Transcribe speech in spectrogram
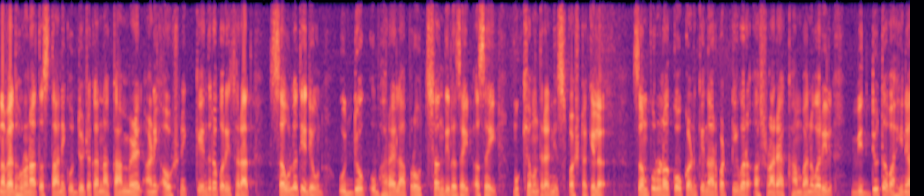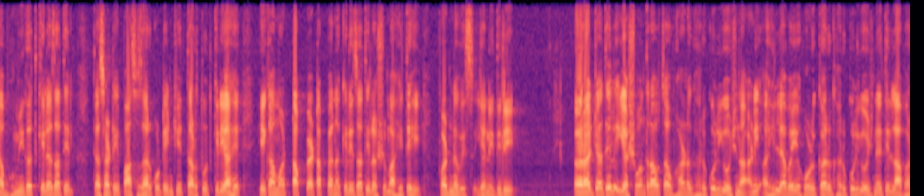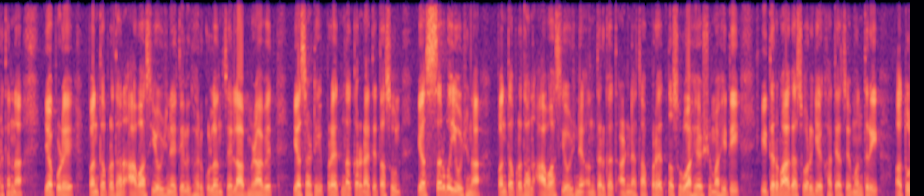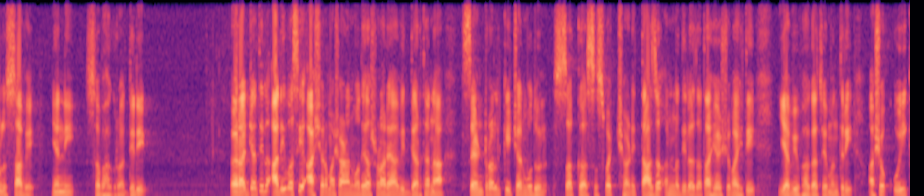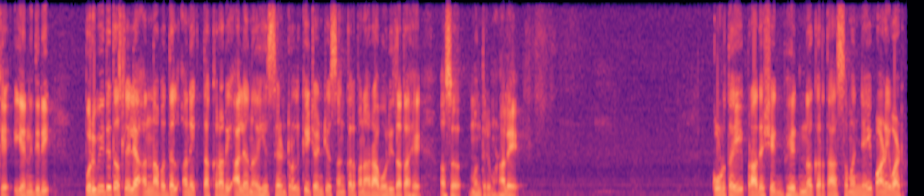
नव्या धोरणात स्थानिक उद्योजकांना काम मिळेल आणि औष्णिक केंद्र परिसरात सवलती देऊन उद्योग उभारायला प्रोत्साहन दिलं जाईल असंही मुख्यमंत्र्यांनी स्पष्ट केलं. संपूर्ण कोकण किनारपट्टीवर असणाऱ्या खांबांवरील विद्युत वाहिन्या भूमिगत केल्या जातील. त्यासाठी पाच हजार कोटींची तरतूद केली आहे. ही कामं टप्प्याटप्प्यानं केली जातील अशी माहितीही फडणवीस यांनी दिली. राज्यातील यशवंतराव चव्हाण घरकुल योजना आणि अहिल्याबाई होळकर घरकुल योजनेतील लाभार्थ्यांना यापुढे पंतप्रधान आवास योजनेतील घरकुलांचे लाभ मिळावेत यासाठी प्रयत्न करण्यात येत असून या सर्व योजना पंतप्रधान आवास योजनेअंतर्गत आणण्याचा प्रयत्न सुरू आहे अशी माहिती इतर मागासवर्गीय खात्याचे मंत्री अतुल सावे यांनी सभागृहात दिली. राज्यातील आदिवासी आश्रमशाळांमध्ये असणाऱ्या विद्यार्थ्यांना सेंट्रल किचनमधून सकस स्वच्छ आणि ताजं अन्न दिलं जात आहे अशी माहिती या विभागाचे मंत्री अशोक उईके यांनी दिली. पूर्वी देत असलेल्या अन्नाबद्दल अनेक तक्रारी आल्यानं ही सेंट्रल किचनची संकल्पना राबवली जात आहे असं मंत्री म्हणाले. कोणताही प्रादेशिक भेद न करता समन्यायी पाणी वाटप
